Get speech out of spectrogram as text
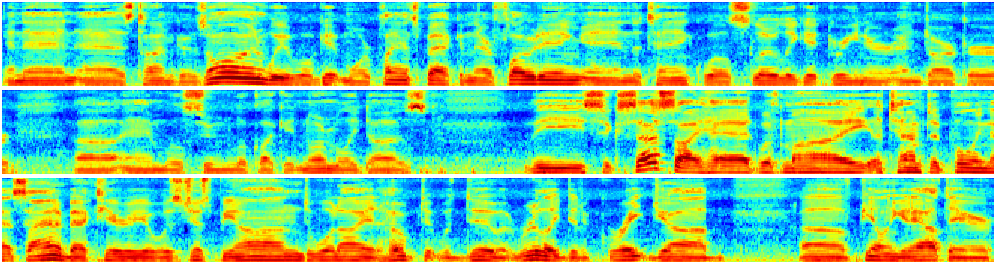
And then as time goes on, we will get more plants back in there floating, and the tank will slowly get greener and darker, uh, and will soon look like it normally does. The success I had with my attempt at pulling that cyanobacteria was just beyond what I had hoped it would do. It really did a great job of peeling it out there.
